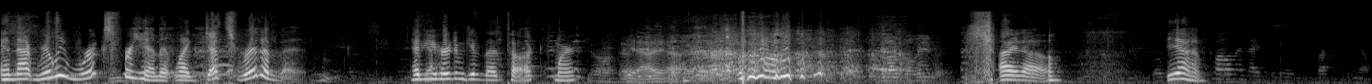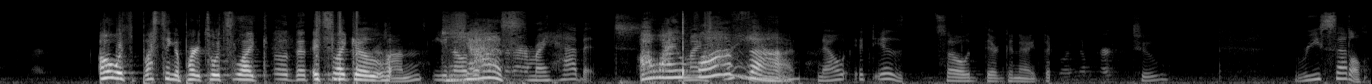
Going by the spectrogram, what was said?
and that really works for him. It like gets rid of it. Have yeah. you heard him give that talk, Mark? Yeah, yeah. I know. Yeah. Oh, it's busting apart. So it's like so it's like a you know yes. that, are my habits. Oh, I love brain. that. No, it is. So they're gonna they're going apart to resettle.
